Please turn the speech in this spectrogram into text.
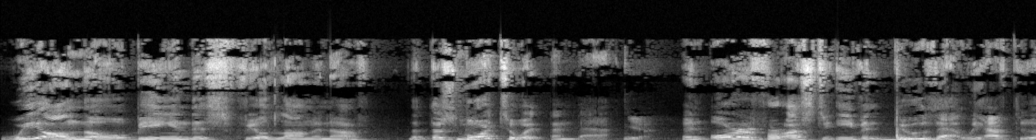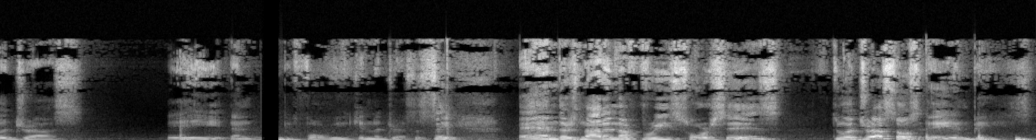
We all know, being in this field long enough, that there's more to it than that. Yeah. In order for us to even do that, we have to address A and B before we can address a C. And there's not enough resources to address those A and Bs.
